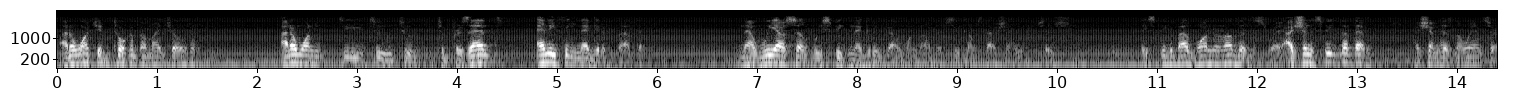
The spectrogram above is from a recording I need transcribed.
I don't want you to talk about my children. I don't want to, to, to, to present anything negative about them. Now, we ourselves, we speak negative about one another. See, comes to Hashem says, they speak about one another this way. I shouldn't speak about them. Hashem has no answer.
